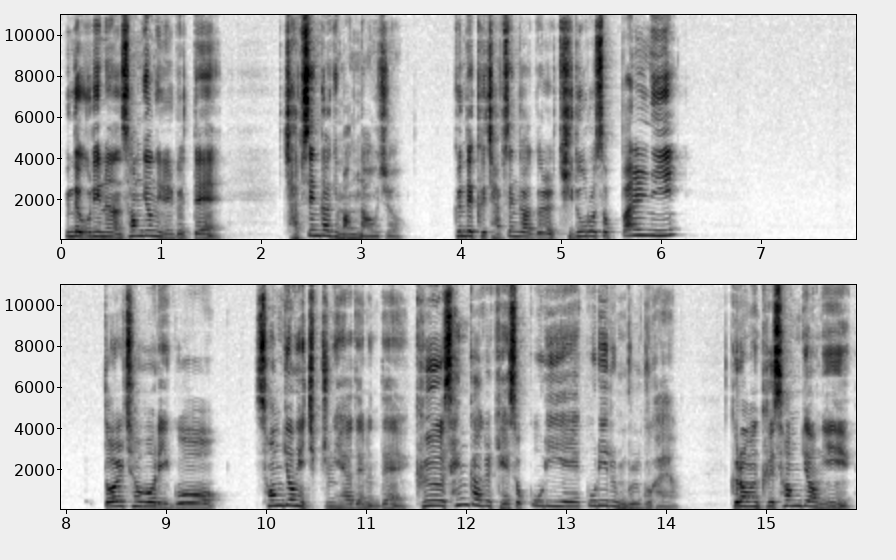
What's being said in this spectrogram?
근데 우리는 성경을 읽을 때 잡생각이 막 나오죠. 근데 그 잡생각을 기도로서 빨리 떨쳐버리고 성경에 집중해야 되는데 그 생각을 계속 꼬리에 꼬리를 물고 가요. 그러면 그 성경이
